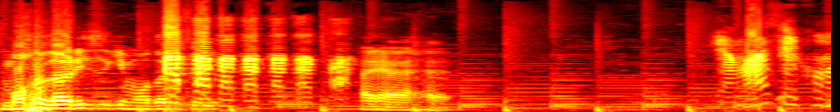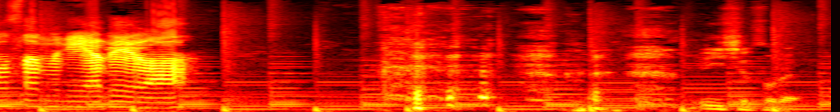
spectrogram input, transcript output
た。戻りすぎ戻りすあったあったあったあったあった。ぎ。はいはいはい。いや、マジでこのサムネやべえわ。いいっしょ、それ。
